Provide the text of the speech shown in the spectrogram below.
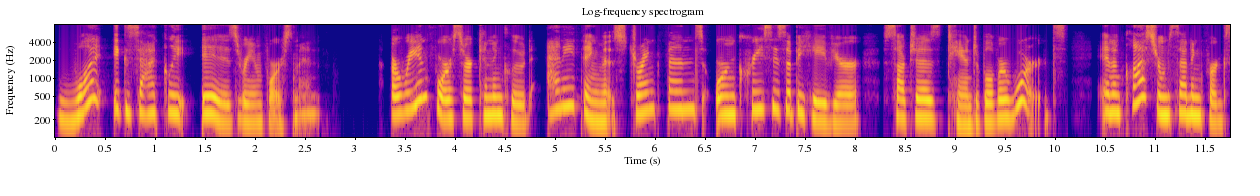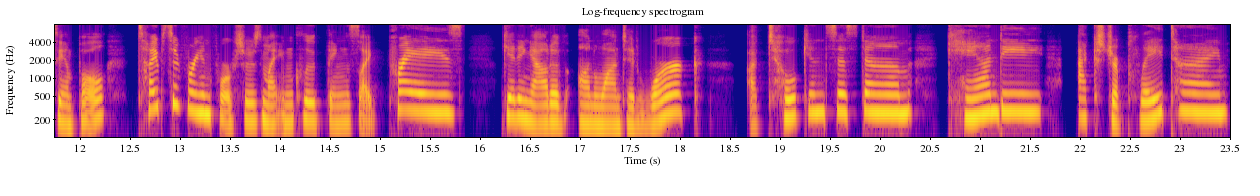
What exactly is reinforcement? A reinforcer can include anything that strengthens or increases a behavior, such as tangible rewards. In a classroom setting, for example, types of reinforcers might include things like praise, getting out of unwanted work, a token system, candy, extra playtime,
